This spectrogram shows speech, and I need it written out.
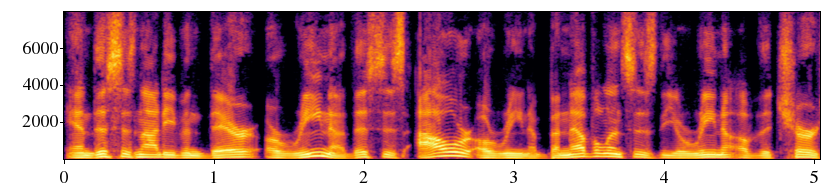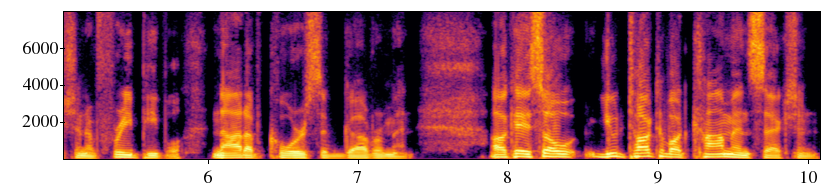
and this is not even their arena. This is our arena. Benevolence is the arena of the church and of free people, not of coercive government. Okay, so you talked about comment section.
